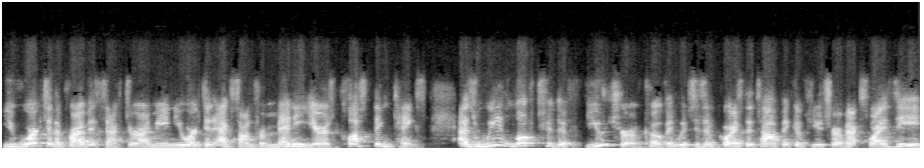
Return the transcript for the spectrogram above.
you've worked in the private sector. I mean, you worked at Exxon for many years, plus think tanks. As we look to the future of COVID, which is, of course, the topic of Future of XYZ,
